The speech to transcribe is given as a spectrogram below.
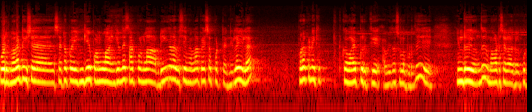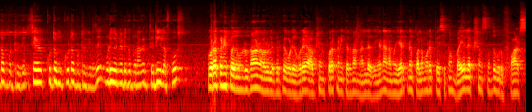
ஒரு நெரட்டிவ் செட்டப்பை இங்கேயே பண்ணலாம் இங்கேருந்தே ஸ்டார்ட் பண்ணலாம் அப்படிங்கிற விஷயங்கள்லாம் பேசப்பட்ட நிலையில் புறக்கணிக்க வாய்ப்பு இருக்குது அப்படின்னு தான் சொல்லப்படுது. இன்று வந்து மாவட்ட செயலாளர்கள் கூட்டப்பட்டிருக்கு செய- கூட்டம் கூட்டப்பட்டிருக்கிறது. முடிவு என்ன எடுக்க போகிறாங்கன்னு தெரியல அஃப்கோர்ஸ் புறக்கணிப்பது ஒன்று தான் அவர்களுக்கு இருக்கக்கூடிய ஒரே ஆப்ஷன் புறக்கணிக்கிறது தான் நல்லது. ஏன்னா நம்ம ஏற்கனவே பலமுறை பேசிட்டோம் பை எலெக்ஷன்ஸ் வந்து ஒரு ஃபால்ஸ்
